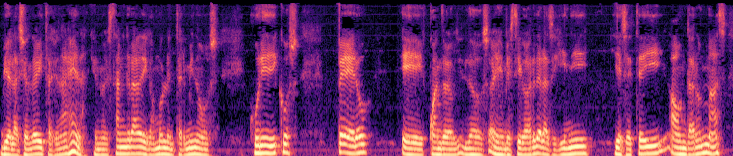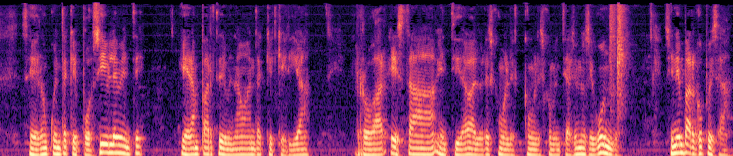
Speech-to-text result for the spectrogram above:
violación de habitación ajena, que no es tan grave, digámoslo, en términos jurídicos, pero eh, cuando los eh, investigadores de la CIGINI y el CTI ahondaron más, se dieron cuenta que posiblemente eran parte de una banda que quería robar esta entidad de valores como les, como les comenté hace unos segundos. Sin embargo, pues a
